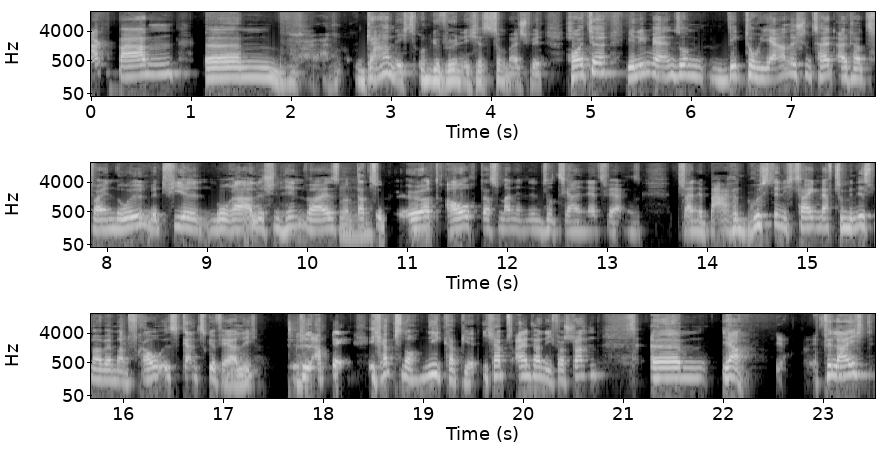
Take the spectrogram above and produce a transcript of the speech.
Nacktbaden ähm, gar nichts Ungewöhnliches zum Beispiel. Heute, wir leben ja in so einem viktorianischen Zeitalter 2.0 mit vielen moralischen Hinweisen mhm. und dazu gehört auch, dass man in den sozialen Netzwerken seine baren Brüste nicht zeigen darf, zumindest mal, wenn man Frau ist, ganz gefährlich. Abdecken. Ich habe es noch nie kapiert. Ich habe es einfach nicht verstanden. Ähm, ja, vielleicht,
